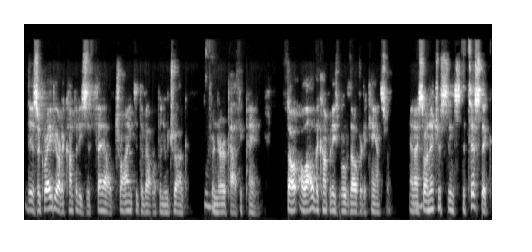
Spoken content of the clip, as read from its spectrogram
there's a graveyard of companies that failed trying to develop a new drug for neuropathic pain. So a lot of the companies moved over to cancer. And I saw an interesting statistic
